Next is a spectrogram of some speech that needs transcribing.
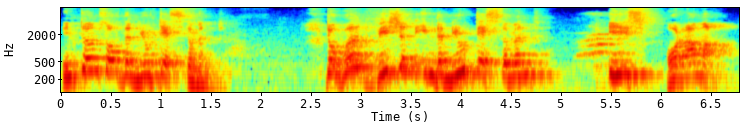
in terms of the New Testament, the word vision in the New Testament is orama,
